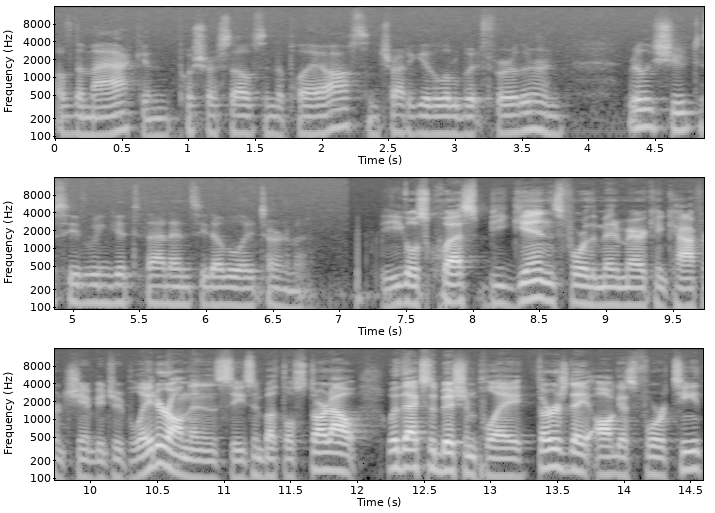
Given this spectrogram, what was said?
of the MAC and push ourselves into playoffs and try to get a little bit further and really shoot to see if we can get to that NCAA tournament. The Eagles' quest begins for the Mid American Conference Championship later on in the season, but they'll start out with exhibition play Thursday, August 14th,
